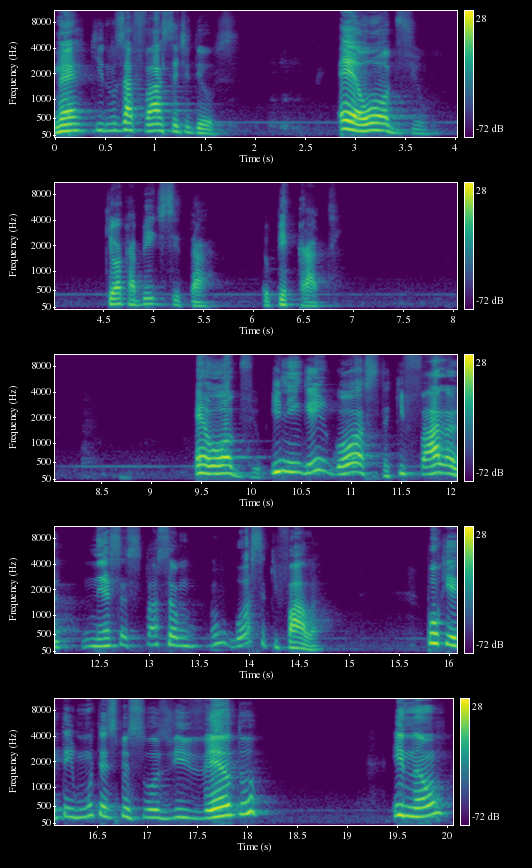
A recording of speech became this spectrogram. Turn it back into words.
né, que nos afasta de Deus. É óbvio que eu acabei de citar o pecado. É óbvio. E ninguém gosta que fala nessa situação. Não gosta que fala. Porque tem muitas pessoas vivendo e não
